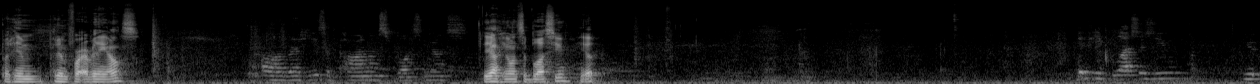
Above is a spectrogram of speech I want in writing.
Put him, put him for everything else. Uh, that he's upon us, blessing us. Yeah, he wants to bless you. Yep. If he blesses you, you,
